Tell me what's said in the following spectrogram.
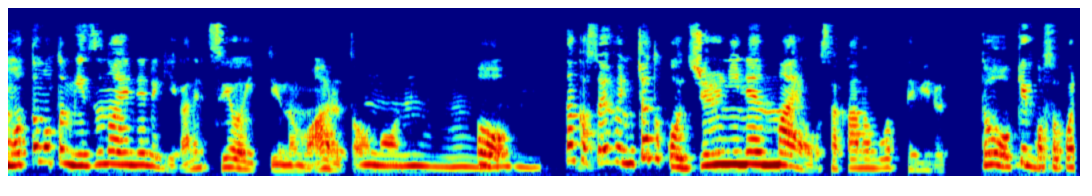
もともと水のエネルギーがね、強いっていうのもあると思うと、なんかそういうふうにちょっとこう12年前を遡ってみると、結構そこに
